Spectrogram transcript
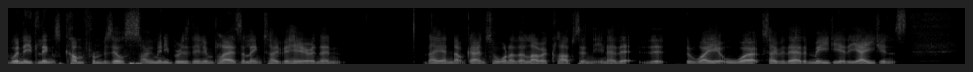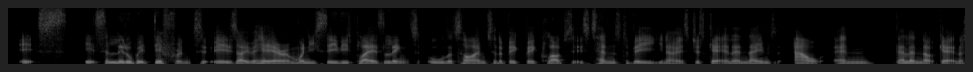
when these links come from Brazil. So many Brazilian players are linked over here, and then they end up going to one of the lower clubs. And you know the the, the way it all works over there, the media, the agents, it's it's a little bit different. It is over here, and when you see these players linked all the time to the big big clubs, it tends to be you know it's just getting their names out, and they'll end up getting a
